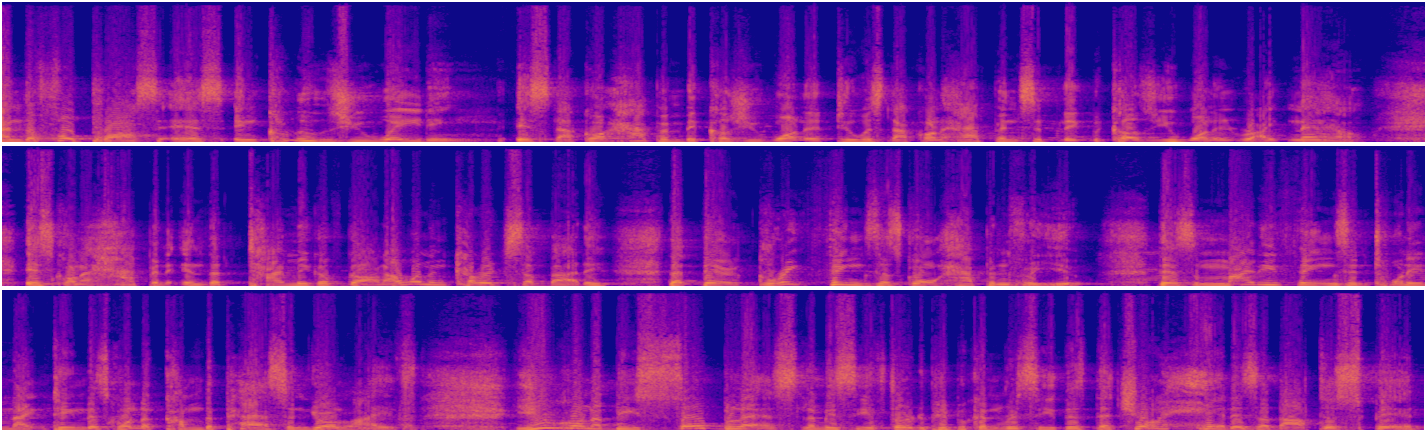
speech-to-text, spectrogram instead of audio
And the full process includes you waiting. It's not going to happen because you want it to. It's not going to happen simply because you want it right now. It's going to happen in the timing of God. I want to encourage somebody that there are great things that's going to happen for you. There's mighty things in 2019 that's going to come to pass in your life. You're going to be so blessed. Let me see if 30 people can receive this that your head is about to spin.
